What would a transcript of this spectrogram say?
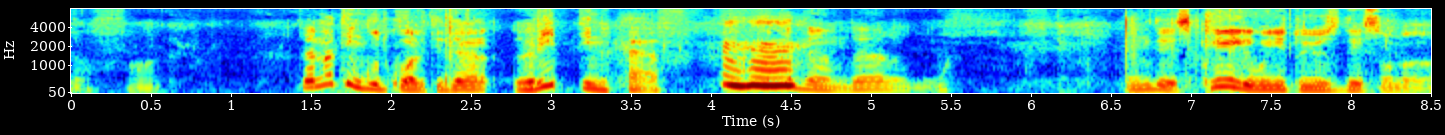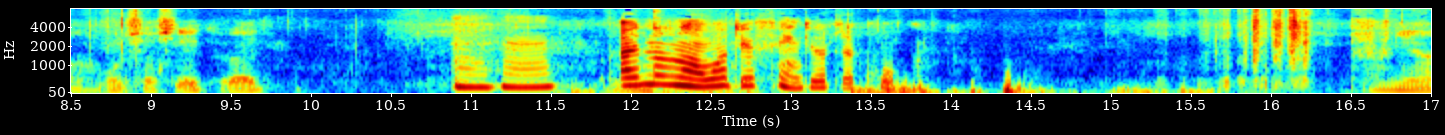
The fuck? They're not in good quality. They're ripped in half. Mm -hmm. Look at them. They're and this. Clearly, we need to use this on a on shashlik, right? Mm hmm I don't know. What do you think? You're the cook. Yeah.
